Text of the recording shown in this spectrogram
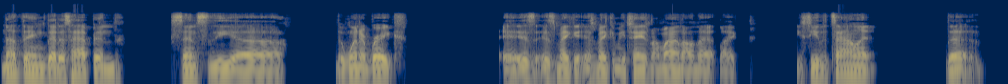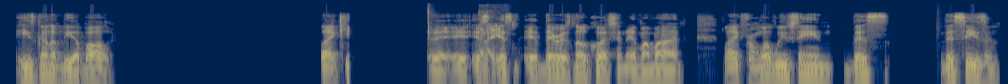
nothing that has happened since the uh the winter break is is making is making me change my mind on that. Like you see the talent, the he's gonna be a baller. Like he, it, it's, I- it's it, there is no question in my mind. Like from what we've seen this this season,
